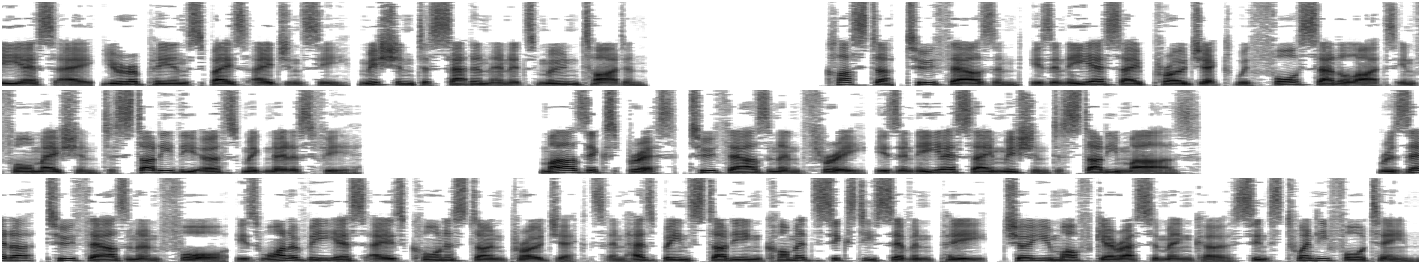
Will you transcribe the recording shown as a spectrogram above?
ESA European Space Agency mission to Saturn and its moon Titan. Cluster 2000 is an ESA project with four satellites in formation to study the Earth's magnetosphere. Mars Express 2003 is an ESA mission to study Mars. Rosetta 2004 is one of ESA's cornerstone projects and has been studying Comet 67P, Churyumov-Gerasimenko since 2014.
